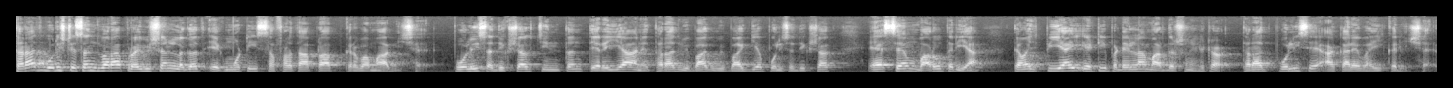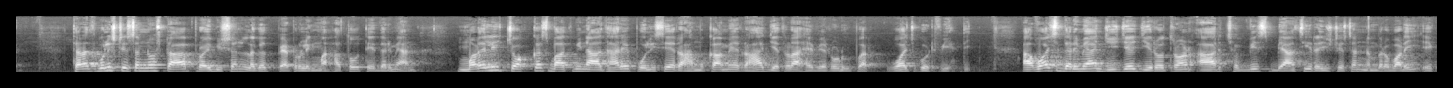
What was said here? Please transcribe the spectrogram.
થરાદ પોલીસ સ્ટેશન દ્વારા પ્રોહિબિશન લગત એક મોટી સફળતા પ્રાપ્ત કરવામાં આવી છે. પોલીસ અધિક્ષક ચિંતન તેરૈયા અને થરાદ વિભાગ વિભાગીય પોલીસ અધિક્ષક એસ એમ વારોતરિયા તેમજ પીઆઈ એટી પટેલના માર્ગદર્શન હેઠળ થરાદ પોલીસે આ કાર્યવાહી કરી છે. થરાદ પોલીસ સ્ટેશનનો સ્ટાફ પ્રોહિબિશન લગત પેટ્રોલિંગમાં હતો તે દરમિયાન મળેલી ચોક્કસ બાતમીના આધારે પોલીસે રાહ મુકામે રાહ જેતળા હાઈવે રોડ ઉપર વોચ ગોઠવી હતી. આ વોચ દરમિયાન જીજે જીરો ત્રણ આર છવ્વીસ બ્યાસી રજિસ્ટ્રેશન નંબરવાળી એક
